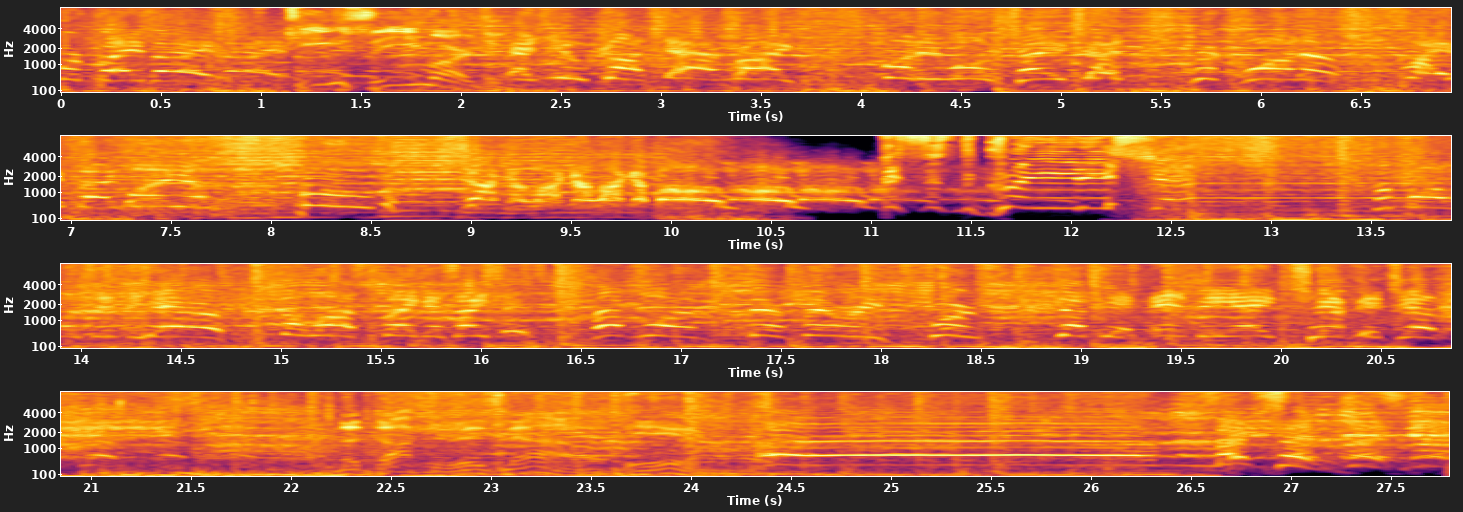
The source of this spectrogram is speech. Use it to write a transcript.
for Baby. TC Martin. And you got that right. Money won't change it. Riquna, Baby Williams. Boom. Shaka, laka, laka, boom. This is the greatest show. The ball is in the air. The Las Vegas Aces have won their very first WNBA championship. The doctor is now in. Mercy.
